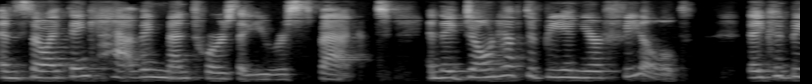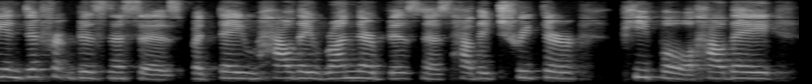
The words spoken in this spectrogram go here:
And so I think having mentors that you respect, and they don't have to be in your field. They could be in different businesses, but they how they run their business, how they treat their people, how they,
